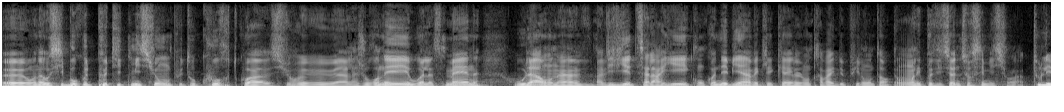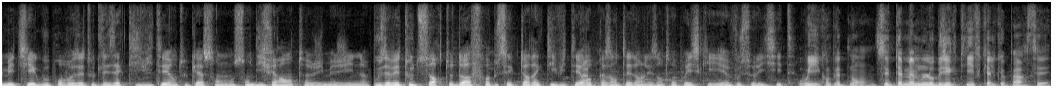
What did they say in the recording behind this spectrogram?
On a aussi beaucoup de petites missions plutôt courtes, quoi, sur à la journée ou à la semaine, où là on a un vivier de salariés qu'on connaît bien, avec lesquels on travaille depuis longtemps on les positionne sur ces missions-là. Tous les métiers que vous proposez, toutes les activités en tout cas sont, différentes, j'imagine. Vous avez toutes sortes d'offres, tout secteur d'activité ah. représentés dans les entreprises qui vous sollicitent Oui, complètement. C'était même l'objectif quelque part. C'est,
